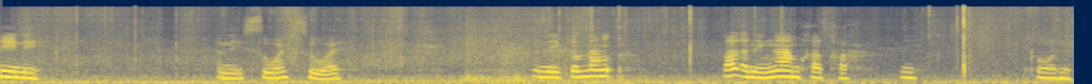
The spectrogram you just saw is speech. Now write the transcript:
นี่นี่อันนี้สวยสวยอันนี้กำลังวาดอันนี้งามค่ะค่ะ นี่ก่อนนี่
